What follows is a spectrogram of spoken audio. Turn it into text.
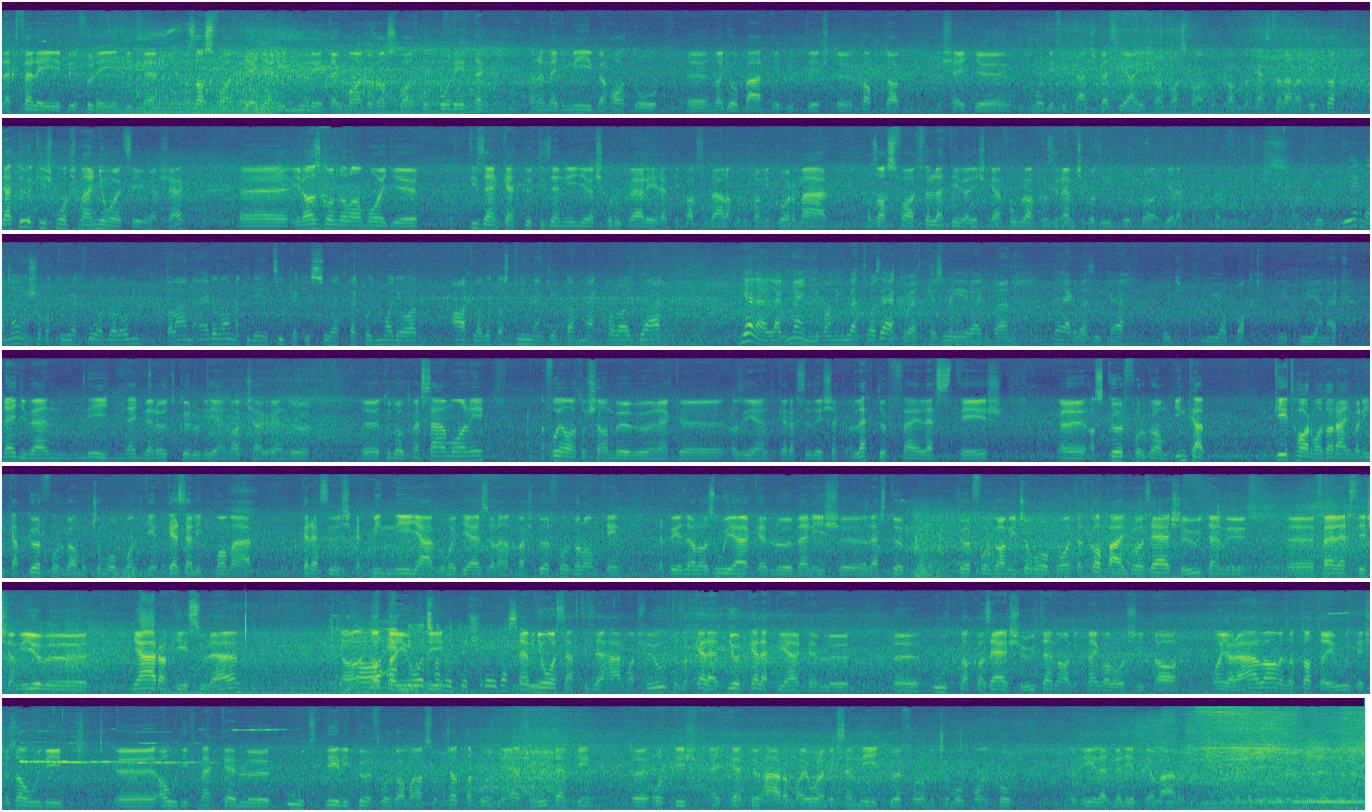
lett felé építve, fölé építve az aszfalt kiegyenlítő réteg, majd az aszfalt kopóréteg, hanem egy mélybe ható, ö, nagyobb átépítést ö, kaptak, és egy ö, modifikált, speciálisabb aszfaltot kaptak, ez talán a titka. De hát ők is most már 8 évesek, én azt gondolom, hogy 12-14 éves korukra elérhetik azt az állapotot, amikor már az aszfalt felületével is kell foglalkozni, nem csak az útburkolat életek Győrben nagyon sok a kőforgalom, talán erről annak idején cikkek is születtek, hogy magyar átlagot azt mindenképpen meghaladják. Jelenleg mennyi van, illetve az elkövetkező években tervezik-e, hogy újabbak épüljenek? 44-45 körül ilyen nagyságrendről tudok beszámolni. Folyamatosan bővülnek az ilyen keresztezések. A legtöbb fejlesztés az körforgalom, inkább kétharmad arányban inkább körforgalmú csomópontként kezelik ma már a keresztezéseket, mind négyágú vagy jelzőlámpás körforgalomként, de például az új elkerülőben is lesz több körforgalmi csomópont, tehát Kapágyból az első ütemű fejlesztés, ami jövő nyára készül el, a, a Tatai úti, nem 813-as főút, ez a kelet, Győr keleti elkerülő ö, útnak az első üteme, amit megvalósít a magyar állam, ez a Tatai út és az Audi uh, Audit megkerülő út déli körforgalmához fog csatlakozni első ütemként, uh, ott is egy, kettő, három, ha jól emlékszem, négy körforgalmi csomópont fog életbe lépni a város közlekedésében.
